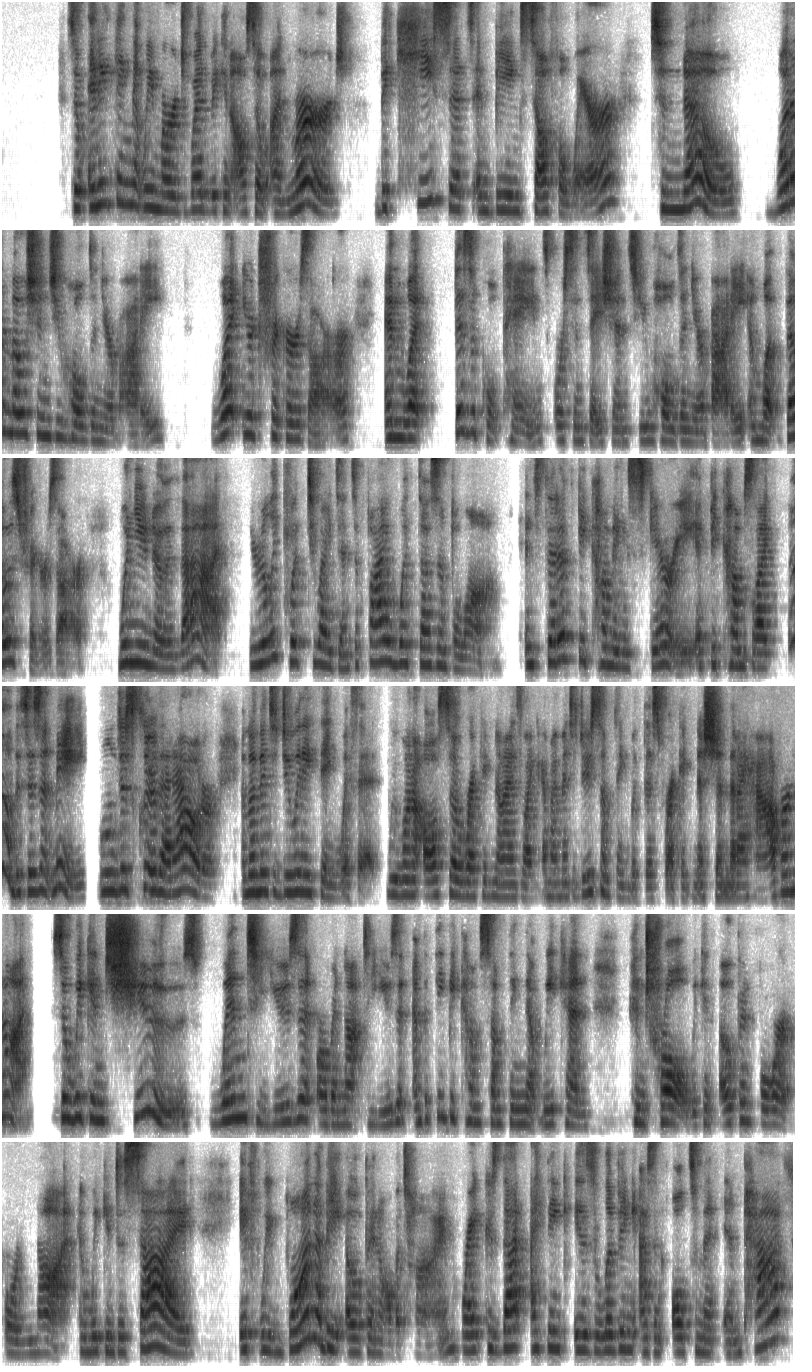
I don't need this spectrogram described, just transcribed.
So anything that we merge with, we can also unmerge the key sits in being self aware to know what emotions you hold in your body, what your triggers are, and what physical pains or sensations you hold in your body, and what those triggers are. When you know that, you're really quick to identify what doesn't belong. Instead of becoming scary, it becomes like, oh, this isn't me. We'll just clear that out. Or am I meant to do anything with it? We want to also recognize, like, am I meant to do something with this recognition that I have or not? So we can choose when to use it or when not to use it. Empathy becomes something that we can control. We can open for it or not. And we can decide if we want to be open all the time, right? Because that I think is living as an ultimate empath,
